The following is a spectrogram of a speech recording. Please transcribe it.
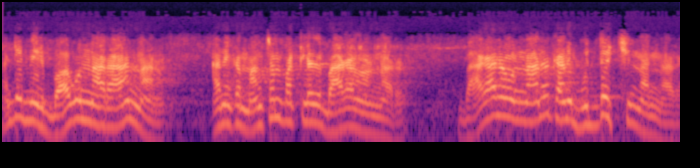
అంటే మీరు బాగున్నారా అన్నాను. అని ఇంకా మంచం పట్టలేదు బాగానే ఉన్నారు. బాగానే ఉన్నాను కానీ బుద్ధి వచ్చింది అన్నారు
